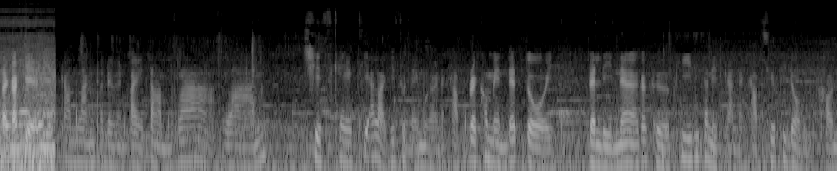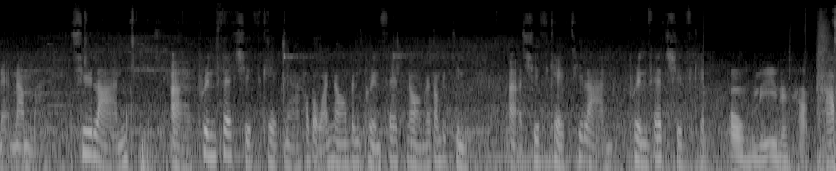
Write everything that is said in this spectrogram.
แต่ก็เก๋ดีำลังจะเดินไปตามร่าร้านชีสเค้กที่อร่อยที่สุดในเมืองนะครับ recommended โดยเบลลีเนอร์ก็คือพี่ที่สนิทกันนะครับ ชื่อพี่โดมเขาแนะนำมาชื่อร้าน princess cheesecake นะเขาบอกว่าน้องเป็น princess น้องก็ต้องไปกินชีสเค้กที่ร้าน princess cheesecake ครับ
